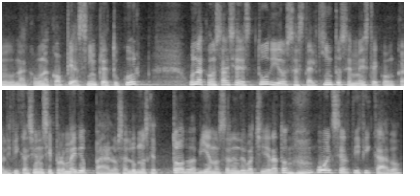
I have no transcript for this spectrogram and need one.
una, una, copia simple de tu CURP, una constancia de estudios hasta el quinto semestre con calificaciones y promedio para los alumnos que todavía no salen del bachillerato o el certificado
